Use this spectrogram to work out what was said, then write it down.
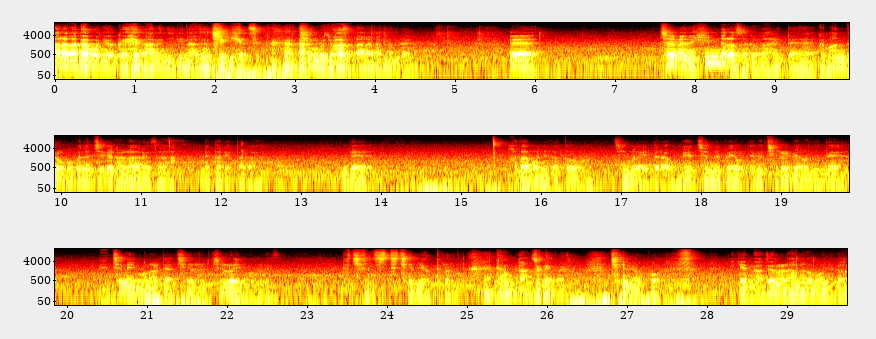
따라가다 보니까 그 애가 하는 일이 낮은 칠기였어. 친구 좋아서 따라갔는데. 예, 처음에는 힘들어서 그거 할 때 그만두고 그냥 집에 갈라 그래서 몇 달 있다가. 근데 하다 보니까 또 재미가 있더라고. 맨 처음에 배울 때는 칠을 배웠는데 맨 처음에 입문할 때는 칠, 칠로 입문을 했어. 근데 칠은 진짜 재미없더라고. 너무 단순해가지고 재미없고 이게 나전을 하는 거 보니까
